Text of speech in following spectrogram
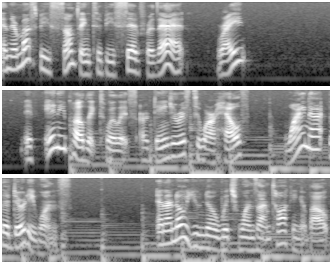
And there must be something to be said for that, right? If any public toilets are dangerous to our health, why not the dirty ones? And I know you know which ones I'm talking about,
